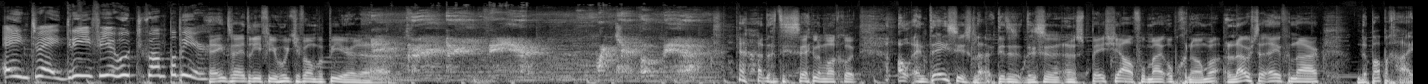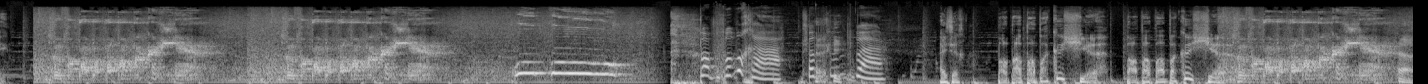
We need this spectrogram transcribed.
1, 2, 3, 4, hoedje van papier. 1, 2, 3, 4, hoedje van papier. eh. Ja, dat is helemaal goed. Oh, en deze is leuk. Dit is, dit is een, een speciaal voor mij opgenomen. Luister even naar de papegaai. Kusje. Kusje. Papa, papa, ga. Papa, papa. Hij zegt, papa, papa, kusje. Papa, papa, kusje. Kusje. Ja.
